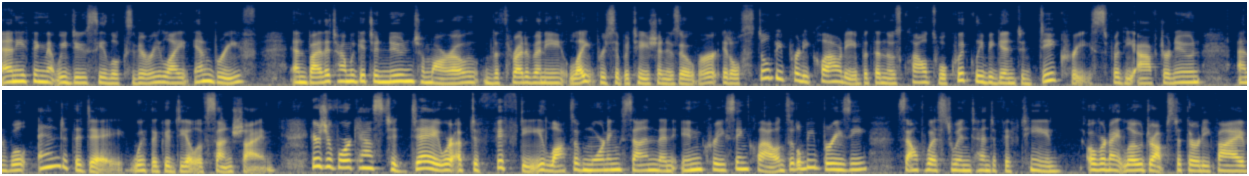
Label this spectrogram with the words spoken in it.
anything that we do see looks very light and brief. And by the time we get to noon tomorrow, the threat of any light precipitation is over. It'll still be pretty cloudy, but then those clouds will quickly begin to decrease for the afternoon and we'll end the day with a good deal of sunshine. Here's your forecast today. We're up to 50, lots of morning sun, then increasing clouds. It'll be breezy, southwest wind 10 to 15. Overnight low drops to 35.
